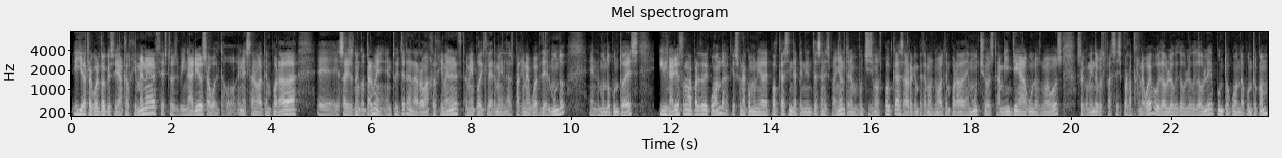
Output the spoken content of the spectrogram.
Y yo os recuerdo que soy Ángel Jiménez, esto es Binarios, ha vuelto en esta nueva temporada. Eh, ya sabéis dónde encontrarme, en Twitter, en arroba Ángel Jiménez. También podéis leerme en las páginas web del mundo, en elmundo.es. Y Binarios forma parte de Cuonda, que es una comunidad de podcasts independientes en español. Tenemos muchísimos podcasts. Ahora que empezamos nueva temporada de muchos, también llegan algunos nuevos. Os recomiendo que os paséis por la página web www.cuonda.com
